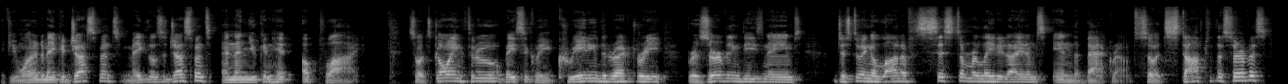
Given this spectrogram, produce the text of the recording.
If you wanted to make adjustments, make those adjustments, and then you can hit apply. So it's going through basically creating the directory, preserving these names, just doing a lot of system related items in the background. So it stopped the service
